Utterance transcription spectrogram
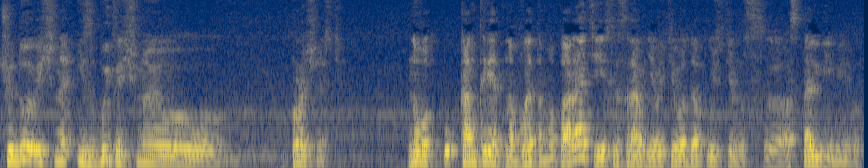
чудовищно избыточную прочность. Ну вот конкретно в этом аппарате, если сравнивать его, допустим, с остальными вот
